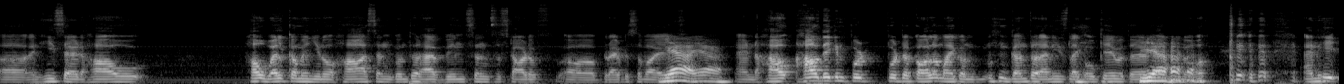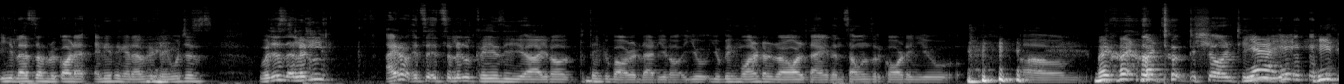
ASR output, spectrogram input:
uh, and he said how how welcoming you know Haas and Gunther have been since the start of uh, Drive to Survive. Yeah, yeah. and how how they can put put a collar mic on Gunther and he's like okay with it. Yeah. And, you know, and he, he lets them record anything and everything, which is which is a little. I don't. It's it's a little crazy, uh, you know, to think about it. That you know, you you being monitored at all times, and someone's recording you, um, But but but to, to show on TV. yeah, he- he's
